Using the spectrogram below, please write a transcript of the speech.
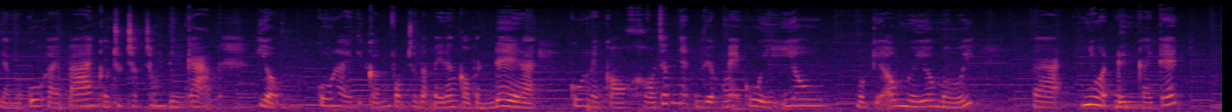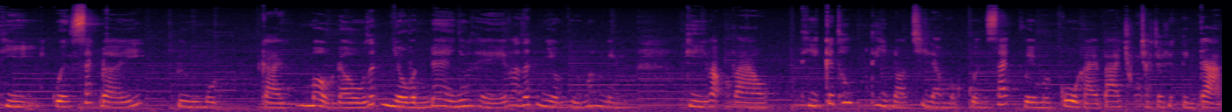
là một cô gái ba có trục trặc trong tình cảm. Kiểu cô này thì có một vòng tròn bạn bè đang có vấn đề này, Cô này có khó chấp nhận việc mẹ cô ấy yêu một cái ông người yêu mới. Và nhưng mà đến cái kết thì cuốn sách đấy từ một cái mở đầu rất nhiều vấn đề như thế và rất nhiều thứ mà mình kỳ vọng vào. Thì kết thúc thì nó chỉ là một cuốn sách về một cô gái ba trục trặc cho chuyện tình cảm.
